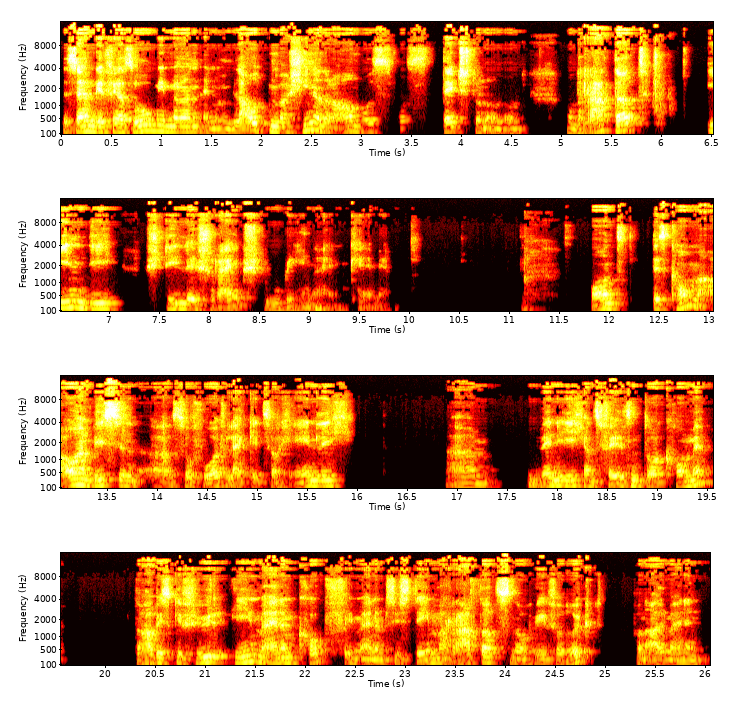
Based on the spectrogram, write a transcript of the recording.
das sei ungefähr so, wie man in einem lauten Maschinenraum, wo es tätscht und, und, und, und rattert, in die stille Schreibstube hineinkäme. Und das kommt auch ein bisschen äh, so vor, vielleicht geht es auch ähnlich, ähm, wenn ich ans Felsentor komme, da habe ich das Gefühl, in meinem Kopf, in meinem System rattert es noch wie verrückt von all meinen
